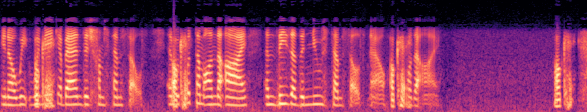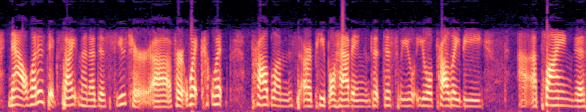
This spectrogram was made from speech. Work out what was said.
You know, we, we okay. make a bandage from stem cells and okay. we put them on the eye, and these are the new stem cells now okay. for the eye. Okay. Now, what is the excitement of this future? Uh, for what what problems are people having that this you you will probably be uh, applying this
